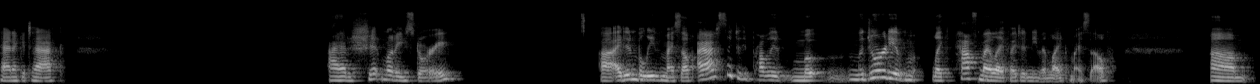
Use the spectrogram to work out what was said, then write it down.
panic attack. I had a shit money story. Uh, I didn't believe in myself. I actually did probably mo- majority of like half my life. I didn't even like myself. Um,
